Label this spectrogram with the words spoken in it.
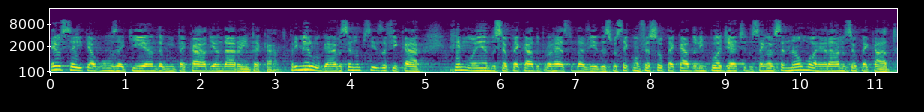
Eu sei que alguns aqui andam em pecado e andaram em pecado. Em primeiro lugar, você não precisa ficar remoendo o seu pecado para o resto da vida. Se você confessou o pecado, limpou diante do Senhor, você não morrerá no seu pecado.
